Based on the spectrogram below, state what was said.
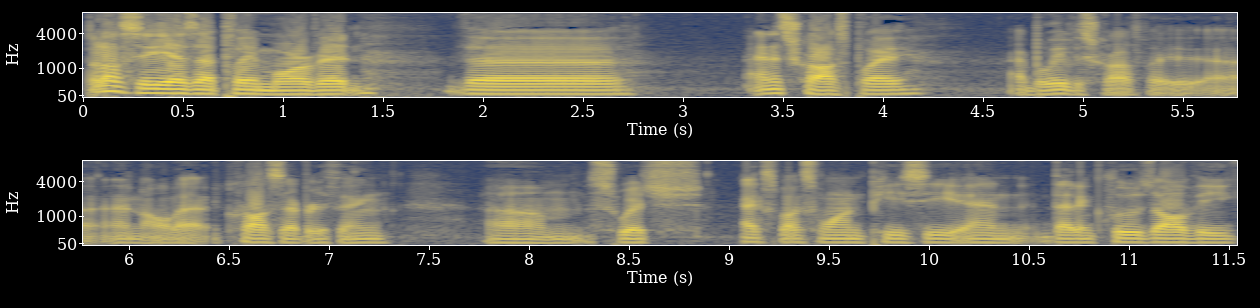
But I'll see as I play more of it. The and it's crossplay. I believe it's crossplay uh, and all that cross everything, um, Switch, Xbox One, PC, and that includes all the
